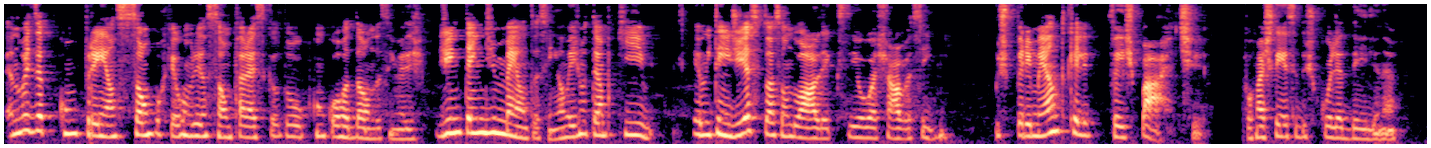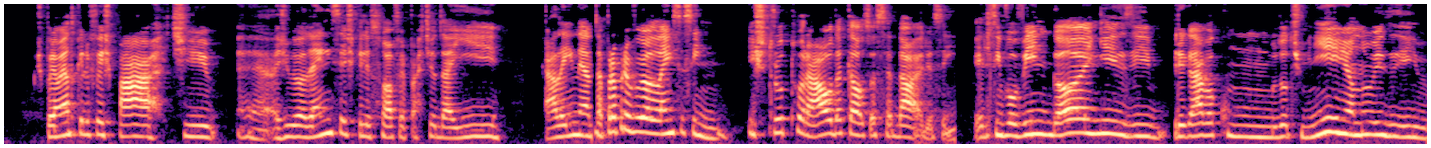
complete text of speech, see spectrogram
Eu não vou dizer compreensão, porque compreensão parece que eu tô concordando, assim, mas de entendimento, assim. Ao mesmo tempo que eu entendi a situação do Alex e eu achava, assim, o experimento que ele fez parte, por mais que tenha sido escolha dele, né? O experimento que ele fez parte, é, as violências que ele sofre a partir daí, além né, da própria violência, assim, estrutural daquela sociedade, assim. Ele se envolvia em gangues e brigava com os outros meninos e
